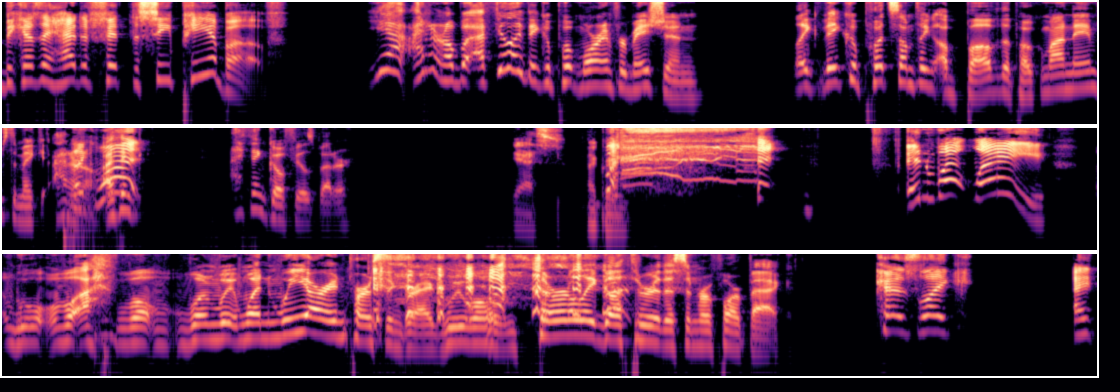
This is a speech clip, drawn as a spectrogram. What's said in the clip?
Because they had to fit the CP above. Yeah, I don't know, but I feel like they could put more information. Like they could put something above the Pokemon names to make it. I don't Like know. I think what? I think Go feels better. yes, agreed. In what way? Well, well, I- well, when we when we are in person, Greg, we will thoroughly go through this and report back. Because, like, I.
